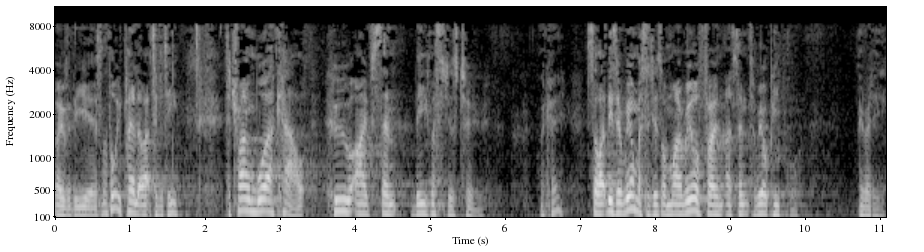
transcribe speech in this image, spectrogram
over the years. And I thought we'd play a little activity to try and work out who I've sent these messages to. Okay? So like these are real messages on my real phone I've sent to real people. Are you ready?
